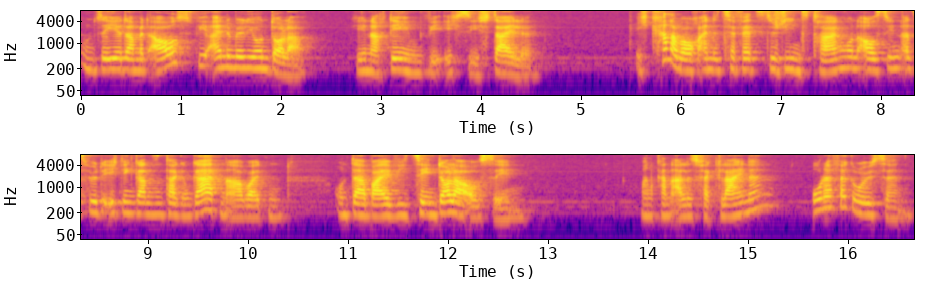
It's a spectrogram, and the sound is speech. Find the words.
und sehe damit aus wie eine Million Dollar, je nachdem, wie ich sie style. Ich kann aber auch eine zerfetzte Jeans tragen und aussehen, als würde ich den ganzen Tag im Garten arbeiten und dabei wie 10 Dollar aussehen. Man kann alles verkleinern oder vergrößern.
